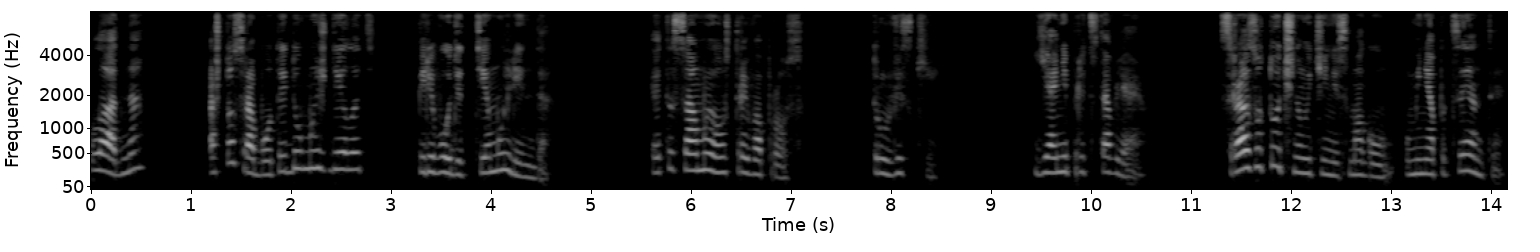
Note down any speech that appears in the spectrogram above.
Ладно. А что с работой думаешь делать? Переводит тему Линда. Это самый острый вопрос. Тру виски. Я не представляю. Сразу точно уйти не смогу, у меня пациенты.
